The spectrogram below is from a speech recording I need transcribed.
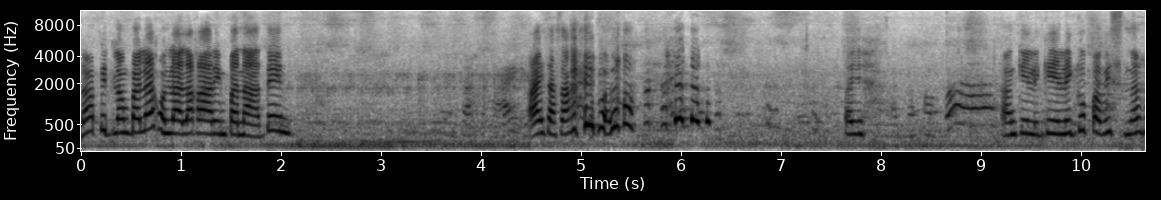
Lapit lang pala kung lalakarin pa natin. Ay, sasakay pala. Ay, ang kilikili ko, pawis na.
